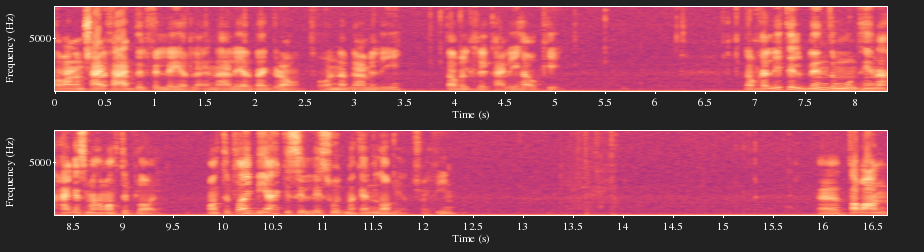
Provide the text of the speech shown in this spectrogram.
طبعا أنا مش عارف أعدل في ال layer لأنها layer background فقلنا بنعمل إيه؟ double click عليها. okay. لو خليت ال blend mode هنا حاجة اسمها multiply multiply بيعكس الأسود مكان الأبيض. شايفين آه طبعا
